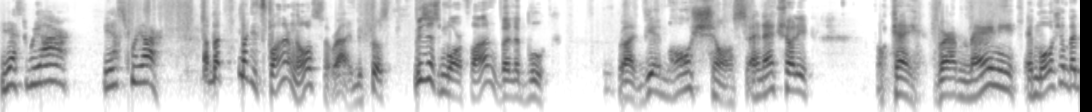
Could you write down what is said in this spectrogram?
Yes, we are. Yes, we are. Uh, But but it's fun also, right? Because this is more fun than a book, right? The emotions and actually, okay, there are many emotions, but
